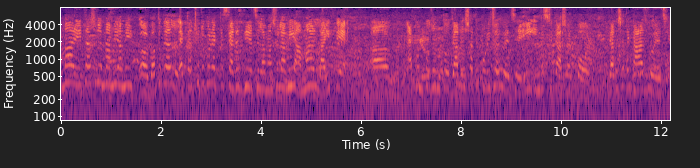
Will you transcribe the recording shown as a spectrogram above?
আমার এটা আসলে আমি আমি গতকাল একটা ছোট করে একটা স্ট্যাটাস দিয়েছিলাম। আসলে আমি আমার লাইফে এখন পর্যন্ত যাদের সাথে পরিচয় হয়েছে, এই ইন্ডাস্ট্রিতে আসার পর, যাদের সাথে কাজ হয়েছে,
